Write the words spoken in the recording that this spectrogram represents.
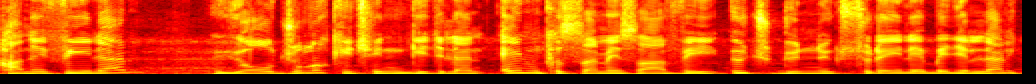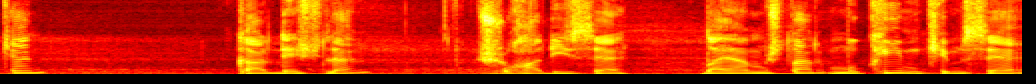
Hanefiler yolculuk için gidilen en kısa mesafeyi 3 günlük süreyle belirlerken kardeşler şu hadise dayanmışlar. Mukim kimse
